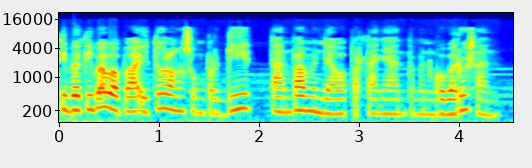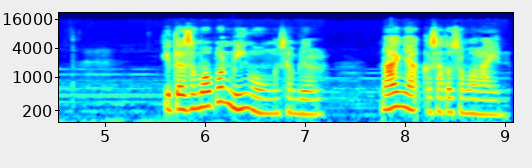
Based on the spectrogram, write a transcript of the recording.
tiba-tiba bapak itu langsung pergi tanpa menjawab pertanyaan teman gue barusan. Kita semua pun bingung sambil nanya ke satu sama lain.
